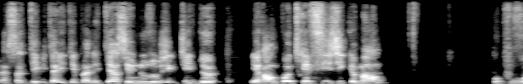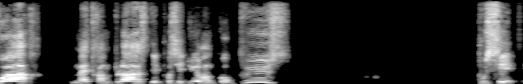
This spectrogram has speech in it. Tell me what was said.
la santé vitalité planétaire, c'est nos objectifs de les rencontrer physiquement pour pouvoir mettre en place des procédures encore plus poussées,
